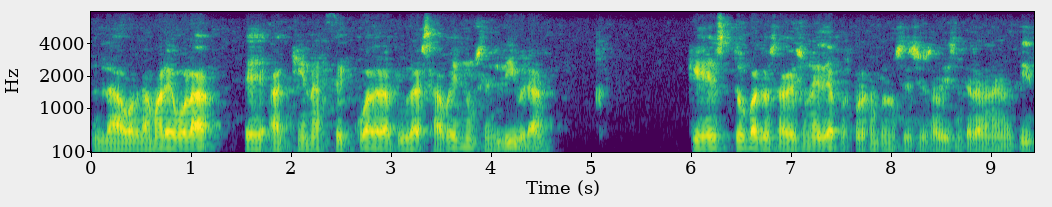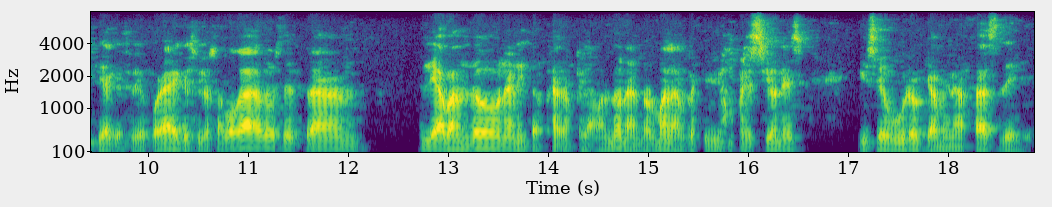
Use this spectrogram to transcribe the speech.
la horda malévola, eh, a quien hace cuadraturas a Venus en Libra, que esto, para que os hagáis una idea, pues por ejemplo, no sé si os habéis enterado en la noticia que salió por ahí, que si los abogados de Trump le abandonan y tal, claro, que le abandonan, normal, han recibido presiones y seguro que amenazas de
